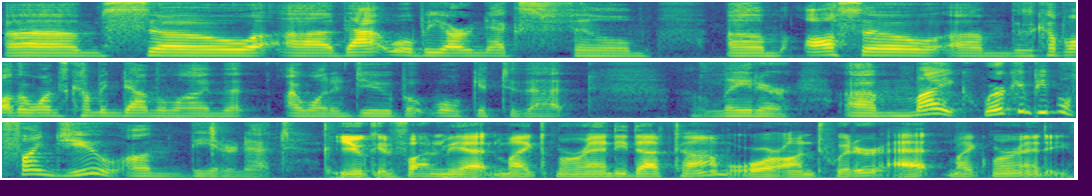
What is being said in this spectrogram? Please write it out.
Um, so uh, that will be our next film. Um, also, um, there's a couple other ones coming down the line that I want to do, but we'll get to that later. Uh, Mike, where can people find you on the internet? You can find me at mikemorandi.com or on Twitter at Mike Morandi.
